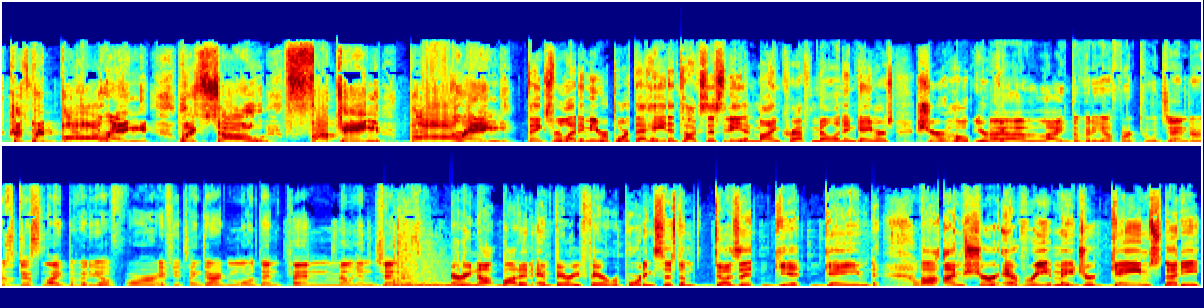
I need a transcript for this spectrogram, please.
Because we're boring! We're so fucking boring! Thanks for letting me report the hate and toxicity in Minecraft Melanin Gamers. Sure hope you're ve- Uh, like the video for two genders, dislike the video for if you think there are more than 10 million genders. very not botted and very fair reporting system doesn't get gamed. Uh, I'm sure every major game study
